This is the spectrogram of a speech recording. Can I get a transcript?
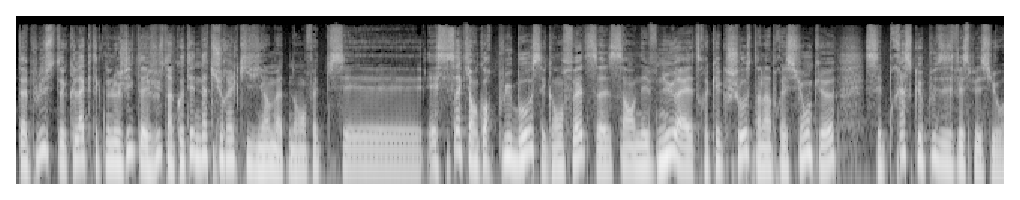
t'as plus de claque technologique, t'as juste un côté naturel qui vient maintenant. En fait, c'est et c'est ça qui est encore plus beau, c'est qu'en fait, ça, en est venu à être quelque chose. T'as l'impression que c'est presque plus des effets spéciaux.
